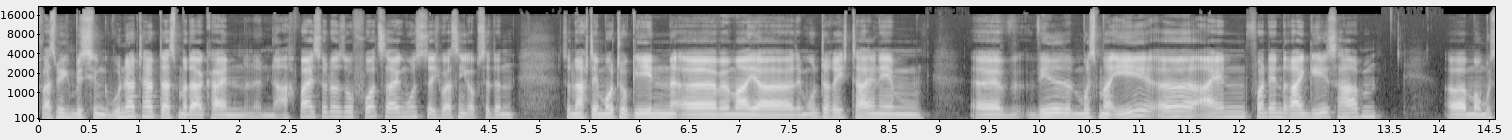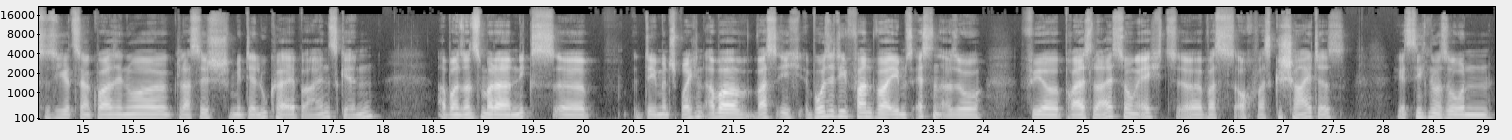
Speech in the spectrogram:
was mich ein bisschen gewundert hat, dass man da keinen Nachweis oder so vorzeigen musste. Ich weiß nicht, ob sie dann so nach dem Motto gehen, äh, wenn man ja dem Unterricht teilnehmen äh, will, muss man eh äh, einen von den drei Gs haben. Äh, man musste sich jetzt ja quasi nur klassisch mit der Luca-App einscannen. Aber ansonsten war da nichts äh, dementsprechend. Aber was ich positiv fand, war eben das Essen. Also für Preis-Leistung echt was auch was Gescheites. Jetzt nicht nur so ein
